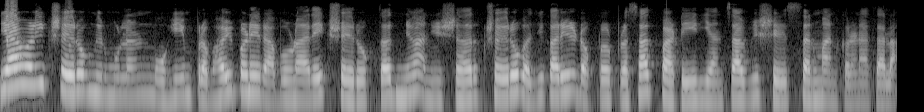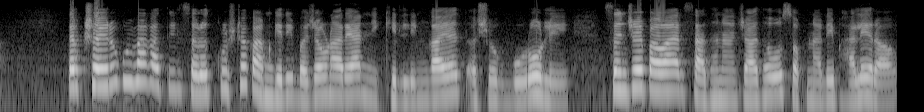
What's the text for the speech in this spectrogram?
यावेळी क्षयरोग निर्मूलन मोहीम प्रभावीपणे राबवणारे क्षयरोग तज्ज्ञ आणि शहर क्षयरोग अधिकारी डॉक्टर प्रसाद पाटील यांचा विशेष सन्मान करण्यात आला. तर क्षयरोग विभागातील सर्वोत्कृष्ट कामगिरी बजावणाऱ्या निखिल लिंगायत अशोक बोरोले संजय पवार साधना जाधव स्वप्नाली भालेराव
